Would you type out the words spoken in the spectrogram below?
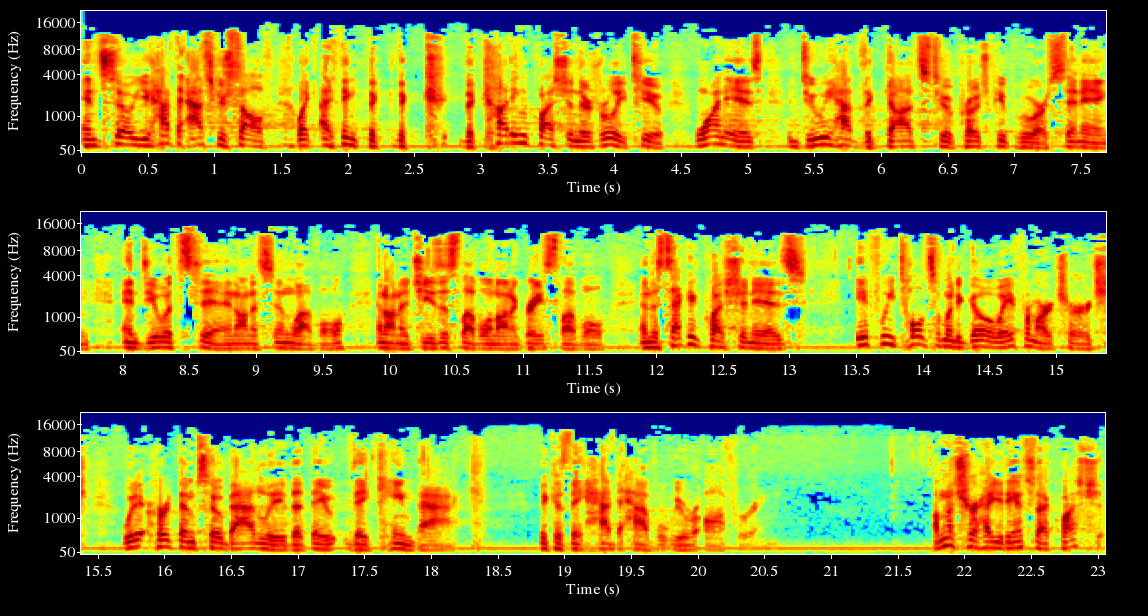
And so you have to ask yourself, like, I think the, the, the, cutting question, there's really two. One is, do we have the guts to approach people who are sinning and deal with sin on a sin level and on a Jesus level and on a grace level? And the second question is, if we told someone to go away from our church, would it hurt them so badly that they, they came back? Because they had to have what we were offering? I'm not sure how you'd answer that question.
